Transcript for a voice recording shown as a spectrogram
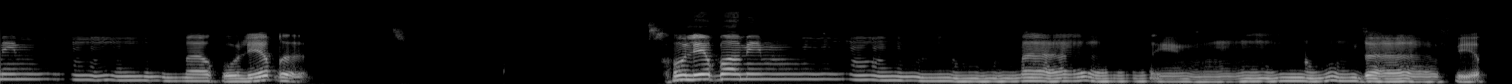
مما خلق. خلق من ماء دافق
